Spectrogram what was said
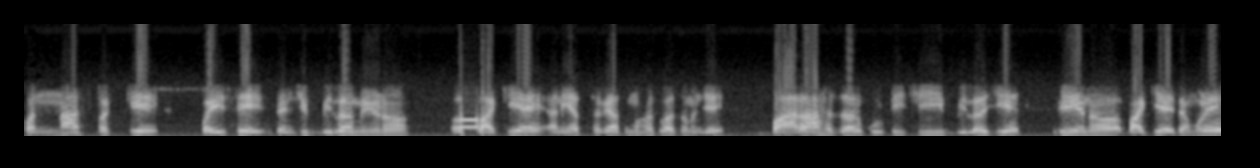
पन्नास टक्के पैसे त्यांची बिलं मिळणं बाकी आहे. आणि यात सगळ्यात महत्वाचं म्हणजे बारा हजार कोटीची बिलं जी आहेत ही येणं बाकी आहे. त्यामुळे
